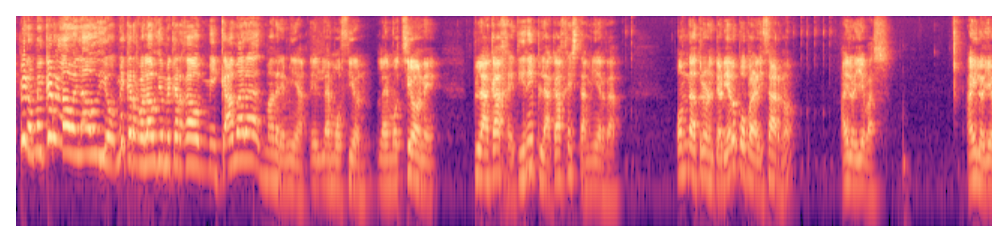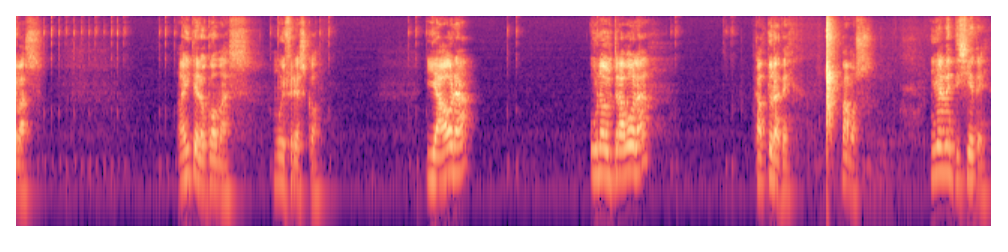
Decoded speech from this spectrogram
Pero me he cargado el audio, me he cargado el audio, me he cargado mi cámara. Madre mía, eh, la emoción, la emoción, eh. Placaje, tiene placaje esta mierda. Onda Tron, en teoría lo puedo paralizar, ¿no? Ahí lo llevas. Ahí lo llevas. Ahí te lo comas. Muy fresco. Y ahora... Una ultrabola. Captúrate. Vamos. Nivel 27.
